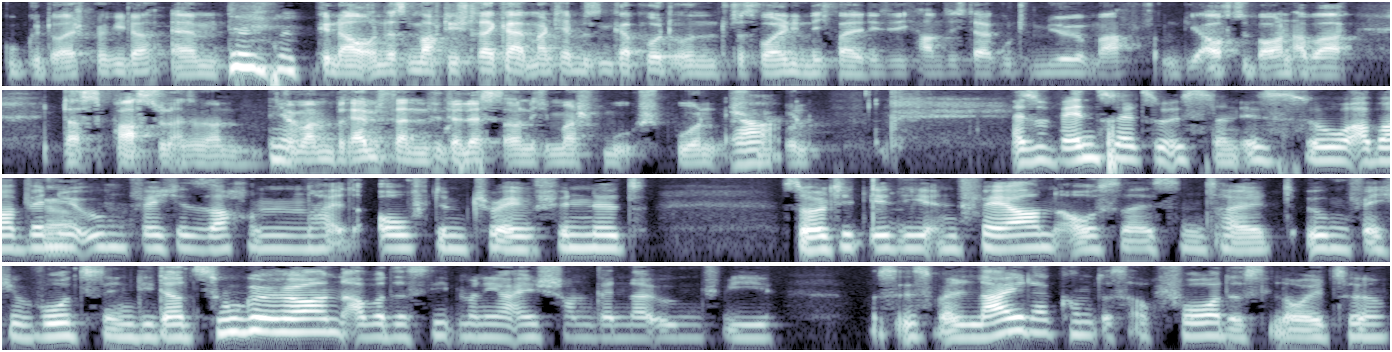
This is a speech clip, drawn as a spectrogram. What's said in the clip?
gut gedeutscht mal wieder. Ähm, genau, und das macht die Strecke halt manchmal ein bisschen kaputt und das wollen die nicht, weil die haben sich da gute Mühe gemacht, um die aufzubauen, aber das passt schon. Also man, ja. wenn man bremst, dann hinterlässt auch nicht immer Spuren. Ja. Spuren. Also wenn es halt so ist, dann ist es so, aber wenn ja. ihr irgendwelche Sachen halt auf dem Trail findet, solltet ihr die entfernen, außer es sind halt irgendwelche Wurzeln, die dazugehören, aber das sieht man ja eigentlich schon, wenn da irgendwie was ist, weil leider kommt es auch vor, dass Leute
